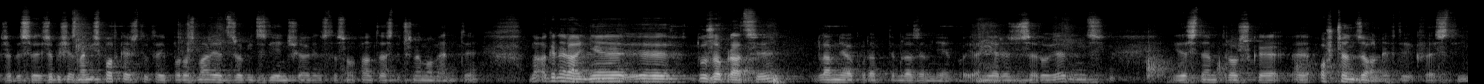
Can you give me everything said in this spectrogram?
żeby, sobie, żeby się z nami spotkać tutaj, porozmawiać, zrobić zdjęcia, więc to są fantastyczne momenty. No a generalnie y, dużo pracy. Dla mnie akurat tym razem nie, bo ja nie reżyseruję, więc jestem troszkę y, oszczędzony w tej kwestii.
